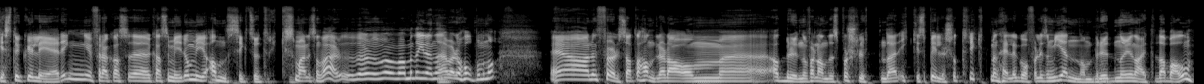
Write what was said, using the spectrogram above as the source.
gestikulering fra Cas Casemiro, mye ansiktsuttrykk som er litt sånn Hva, det, hva med de greiene der? Hva er det du holder på med nå? Jeg har en følelse at det handler da om eh, at Bruno Fernandes på slutten der ikke spiller så trygt, men heller går for liksom gjennombrudd når United har ballen.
